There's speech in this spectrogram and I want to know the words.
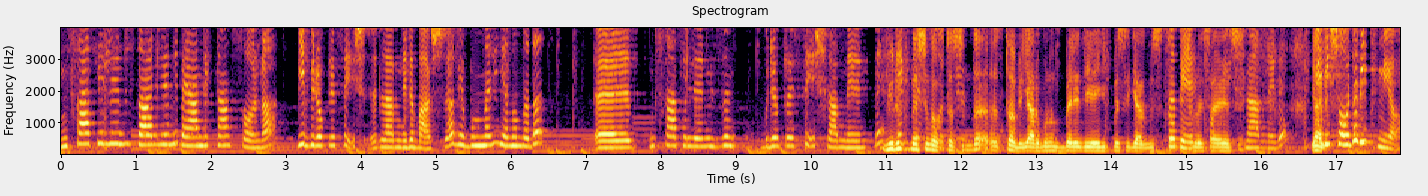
misafirlerimiz dairelerini beğendikten sonra bir bürokrasi işlemleri başlıyor ve bunların yanında da e, misafirlerimizin bürokrasi işlemlerinde Yürütmesi noktasında e, tabii yani bunun belediyeye gitmesi gelmesi tabii tapusu vesairesi işlemleri Yani- ve iş orada bitmiyor. Ne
